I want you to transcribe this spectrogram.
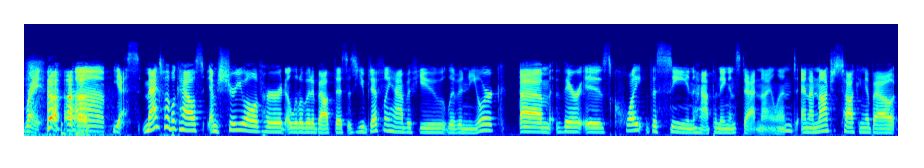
Right. um, yes, Mac's Public House. I'm sure you all have heard a little bit about this, as you definitely have if you live in New York. Um, there is quite the scene happening in Staten Island, and I'm not just talking about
